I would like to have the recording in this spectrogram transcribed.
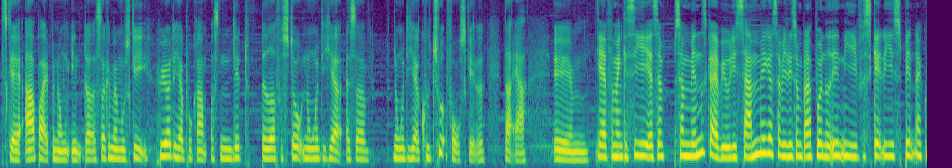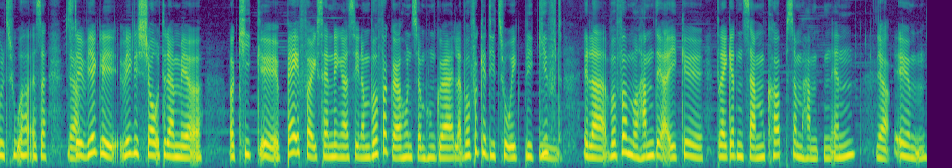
skal arbejde med nogle indre, så kan man måske høre det her program og sådan lidt bedre forstå nogle af de her, altså, nogle af de her kulturforskelle, der er. Øhm. Ja, for man kan sige, altså som mennesker er vi jo de samme, ikke? Og så er vi ligesom bare bundet ind i forskellige spind af kulturer. Altså, så ja. det er virkelig, virkelig sjovt, det der med at at kigge øh, bag folks handlinger og se, om, hvorfor gør hun, som hun gør, eller hvorfor kan de to ikke blive gift, mm. eller hvorfor må ham der ikke øh, drikke den samme kop som ham den anden. Ja, øhm,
